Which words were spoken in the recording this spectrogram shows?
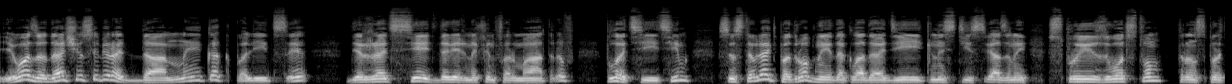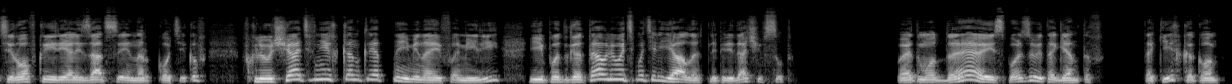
Его задача — собирать данные, как полиция, держать сеть доверенных информаторов, платить им, составлять подробные доклады о деятельности, связанной с производством, транспортировкой и реализацией наркотиков, включать в них конкретные имена и фамилии и подготавливать материалы для передачи в суд. Поэтому Д использует агентов, таких как он,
